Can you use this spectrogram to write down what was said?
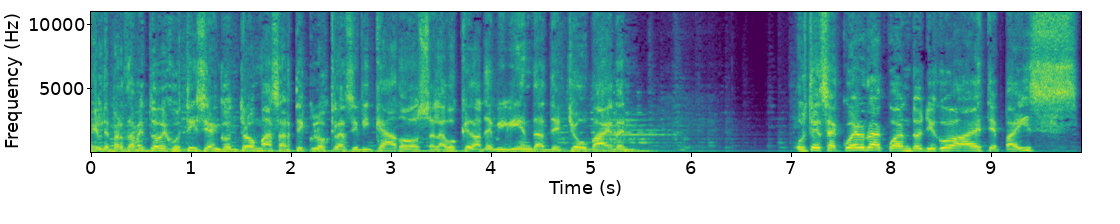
El Departamento de Justicia encontró más artículos clasificados en la búsqueda de viviendas de Joe Biden. ¿Usted se acuerda cuando llegó a este país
